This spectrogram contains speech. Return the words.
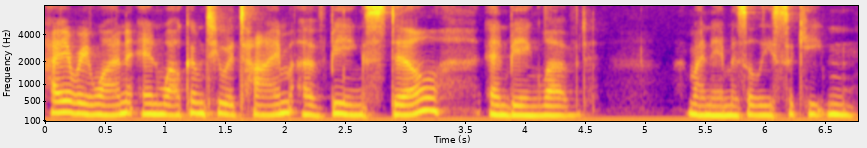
Hi, everyone, and welcome to a time of being still and being loved. My name is Elisa Keaton.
